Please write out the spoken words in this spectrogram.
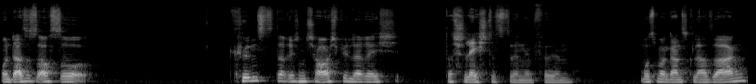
Und das ist auch so künstlerisch und schauspielerisch das Schlechteste in dem Film. Muss man ganz klar sagen.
